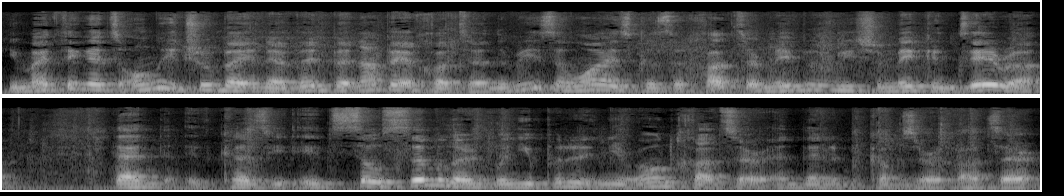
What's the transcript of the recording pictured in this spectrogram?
you might think it's only true by an Aved, but not by a Chatzar. And the reason why is because the Chatzar, maybe we should make a Gzera that because it's so similar when you put it in your own Chatzar and then it becomes her Chatzar,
